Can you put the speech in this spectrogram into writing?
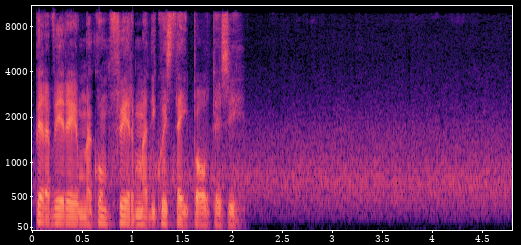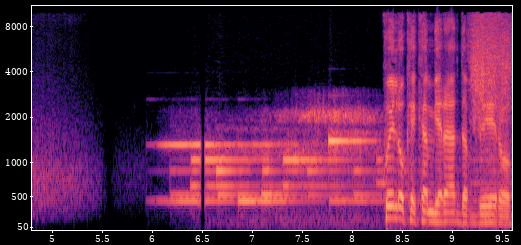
per avere una conferma di questa ipotesi. Quello che cambierà davvero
